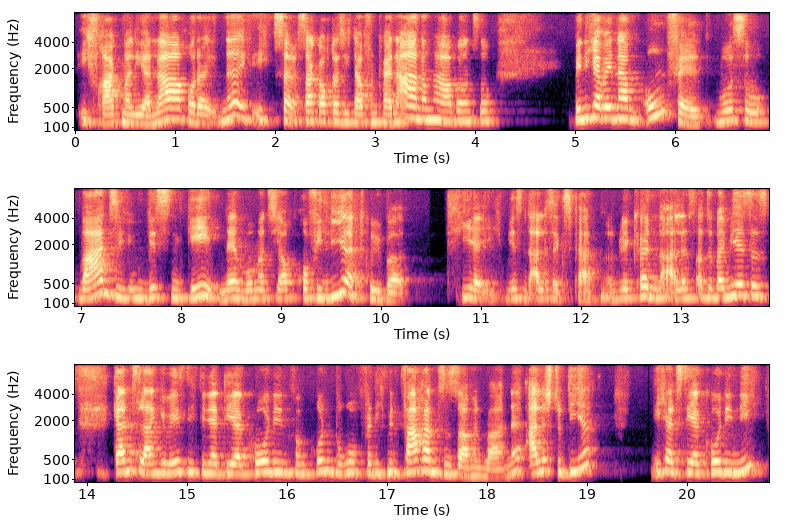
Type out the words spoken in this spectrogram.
ich frage mal eher nach oder ne, ich, ich sage auch, dass ich davon keine Ahnung habe und so. Bin ich aber in einem Umfeld, wo es so wahnsinnig um Wissen geht, ne, wo man sich auch profiliert drüber, hier, ich, wir sind alles Experten und wir können alles. Also bei mir ist es ganz lang gewesen, ich bin ja Diakonin vom Grundberuf, wenn ich mit Pfarrern zusammen war, ne? alle studiert, ich als Diakonin nicht,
